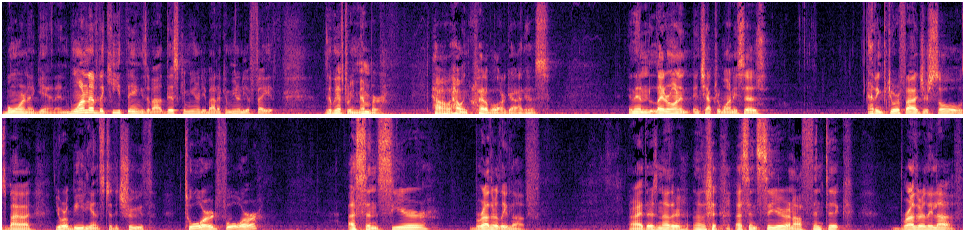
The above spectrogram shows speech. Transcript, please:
born again. And one of the key things about this community, about a community of faith, is that we have to remember how, how incredible our God is. And then later on in, in chapter 1, he says, Having purified your souls by your obedience to the truth, toward, for, a sincere brotherly love all right, there's another, another a sincere and authentic brotherly love.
